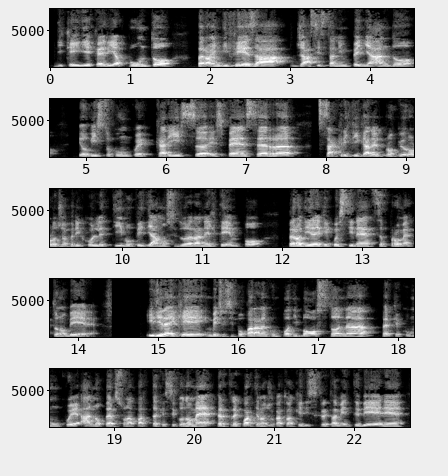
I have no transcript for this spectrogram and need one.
di KD e Kyrie appunto, però in difesa già si stanno impegnando e ho visto comunque Caris e Spencer sacrificare il proprio ruolo già per il collettivo, vediamo se durerà nel tempo, però direi che questi Nets promettono bene. Io direi che invece si può parlare anche un po' di Boston, perché comunque hanno perso una partita che secondo me per tre quarti hanno giocato anche discretamente bene.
